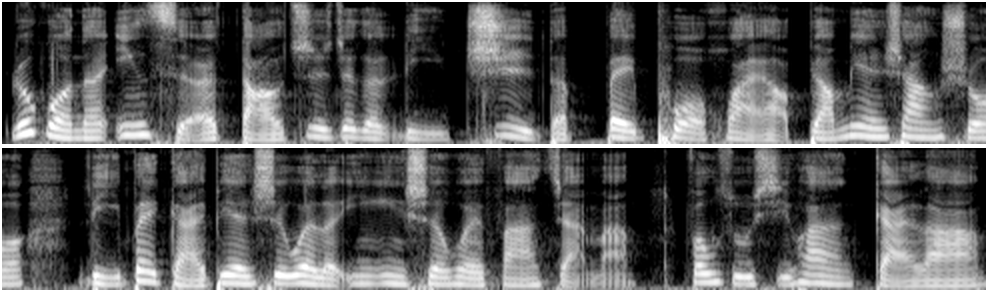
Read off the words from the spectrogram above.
如果呢，因此而导致这个礼制的被破坏啊，表面上说礼被改变是为了因应社会发展嘛，风俗习惯改啦，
